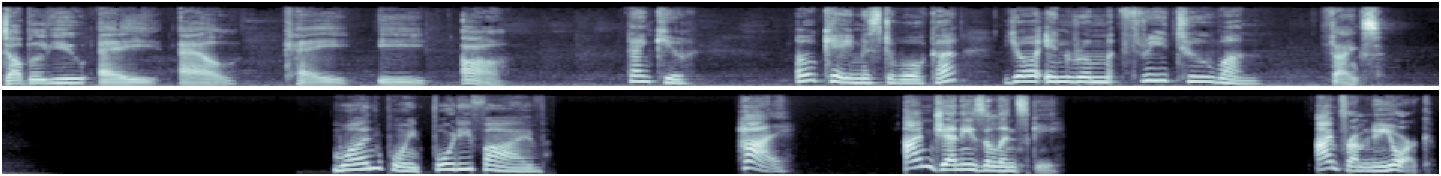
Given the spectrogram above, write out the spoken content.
W A L K E R. Thank you. Okay, Mr. Walker, you're in room 321. Thanks. 1.45 Hi, I'm Jenny Zielinski. I'm from New York.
